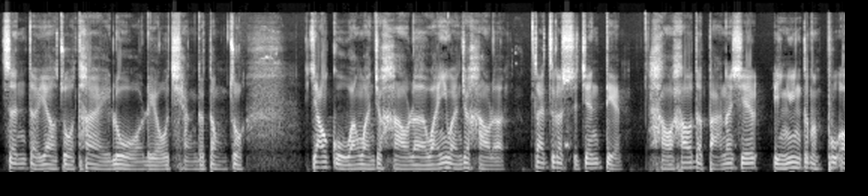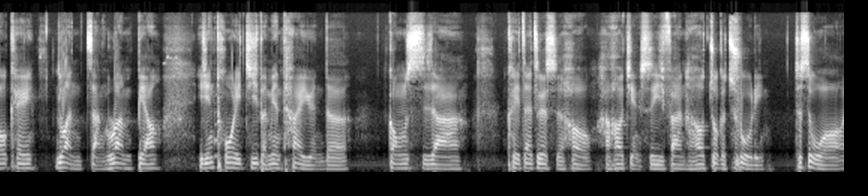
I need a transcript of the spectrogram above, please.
真的要做太弱留强的动作，妖股玩玩就好了，玩一玩就好了，在这个时间点，好好的把那些。营运根本不 OK，乱涨乱飙，已经脱离基本面太远的公司啊，可以在这个时候好好检视一番，好好做个处理。这是我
